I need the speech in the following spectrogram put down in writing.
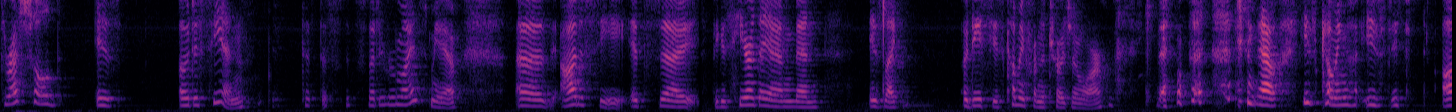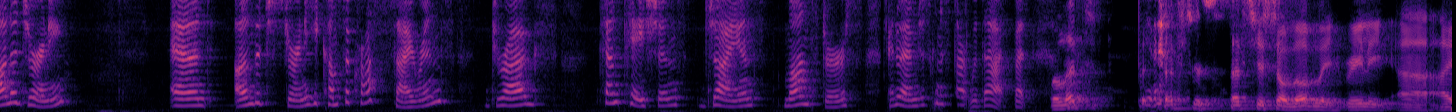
Threshold is Odyssean. That this it's what it reminds me of. Uh, the Odyssey. It's uh, because here the young man is like Odysseus coming from the Trojan War, you know, and now he's coming. He's, on a journey, and on this journey he comes across sirens, drugs, temptations, giants, monsters. Anyway, I'm just going to start with that. But well, that's you know. that's just that's just so lovely, really. Uh, I,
